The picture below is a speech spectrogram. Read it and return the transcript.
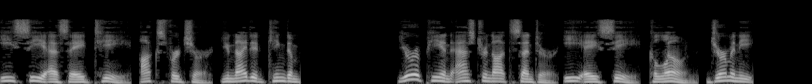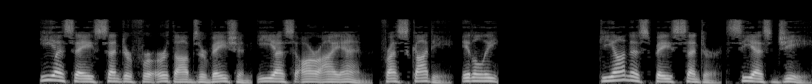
ECSAT, Oxfordshire, United Kingdom European Astronaut Centre EAC, Cologne, Germany ESA Centre for Earth Observation ESRIN, Frascati, Italy Guiana Space Centre CSG,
